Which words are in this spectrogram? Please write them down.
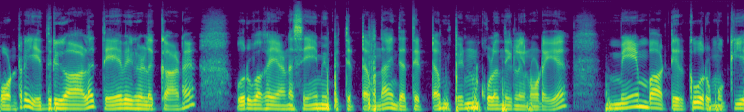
போன்ற எதிர்கால தேவைகளுக்கான ஒரு வகையான சேமிப்பு திட்டம் தான் இந்த திட்டம். பெண் குழந்தைகளினுடைய மேம்பாட்டிற்கு ஒரு முக்கிய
